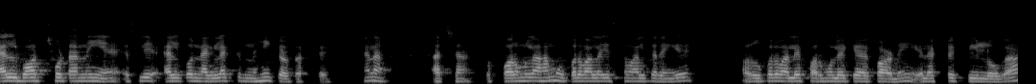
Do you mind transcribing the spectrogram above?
एल बहुत छोटा नहीं है, इसलिए एल को नेग्लेक्ट नहीं कर सकते, है ना? अच्छा तो फॉर्मूला हम ऊपर वाला इस्तेमाल करेंगे और ऊपर वाले फॉर्मूले के अकॉर्डिंग इलेक्ट्रिक फ़ील्ड होगा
